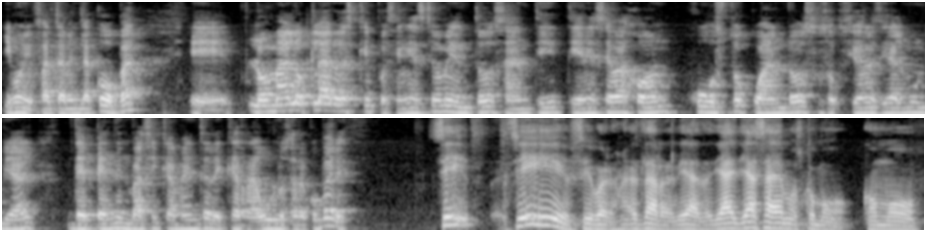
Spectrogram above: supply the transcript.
Y bueno, y falta también la Copa. Eh, lo malo, claro, es que pues en este momento Santi tiene ese bajón justo cuando sus opciones de ir al Mundial dependen básicamente de que Raúl no se recupere. Sí, sí, sí, bueno, es la realidad. Ya, ya sabemos cómo, cómo,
